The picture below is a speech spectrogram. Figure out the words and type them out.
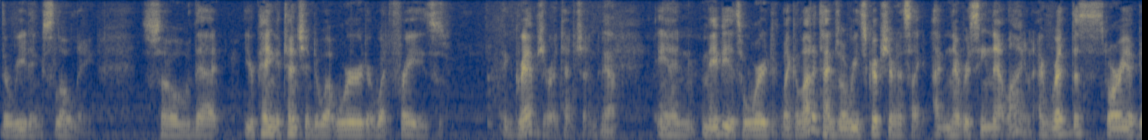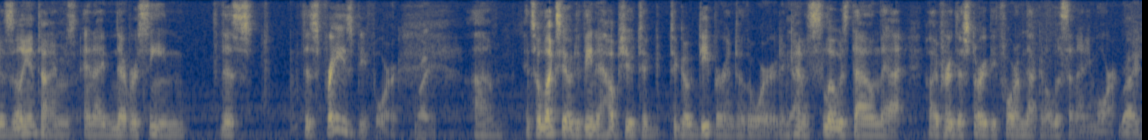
the reading slowly, so that you're paying attention to what word or what phrase grabs your attention. Yeah. And maybe it's a word like a lot of times we'll read scripture and it's like I've never seen that line. I've read this story a gazillion times and I've never seen this this phrase before. Right. Um, and so Lectio Divina helps you to to go deeper into the word and Yeah. kind of slows down that "Oh, I've heard this story before. I'm not going to listen anymore. Right.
